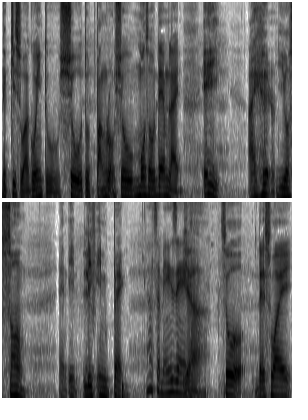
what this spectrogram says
the kids who are going to show to punk rock show most of them like hey i heard your song and it leave impact That's amazing. yeah so that's why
